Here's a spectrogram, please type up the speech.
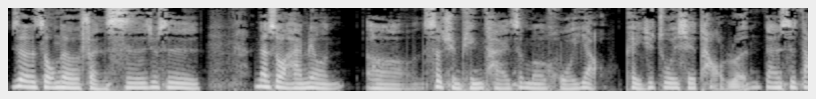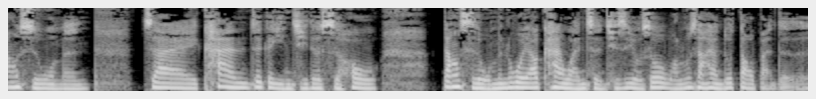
热衷的粉丝，就是那时候还没有呃社群平台这么活跃，可以去做一些讨论。但是当时我们在看这个影集的时候。当时我们如果要看完整，其实有时候网络上还有很多盗版的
